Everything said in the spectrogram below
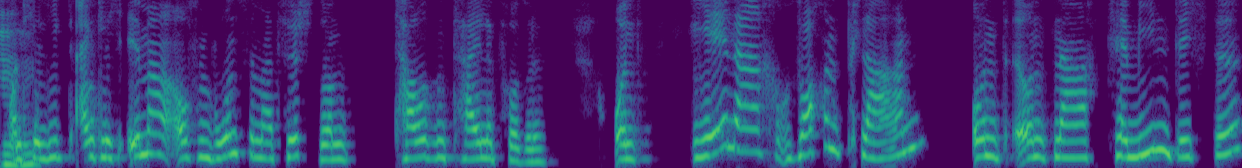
Mhm. Und hier liegt eigentlich immer auf dem Wohnzimmertisch so ein tausend Teile Puzzle. Und je nach Wochenplan und, und nach Termindichte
